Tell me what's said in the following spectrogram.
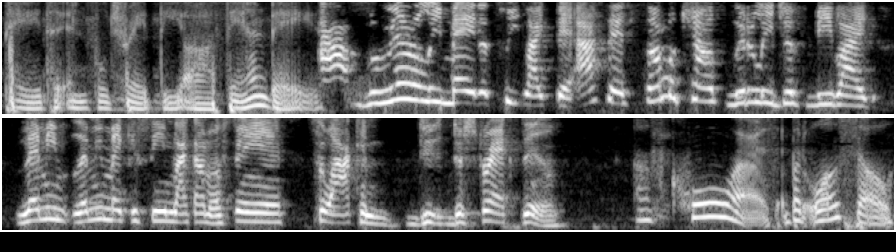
paid to infiltrate the uh, fan base. I literally made a tweet like that. I said some accounts literally just be like, "Let me let me make it seem like I'm a fan, so I can d- distract them." Of course, but also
